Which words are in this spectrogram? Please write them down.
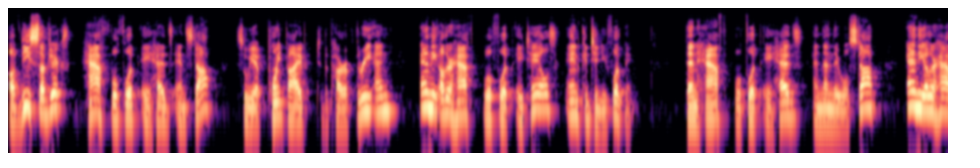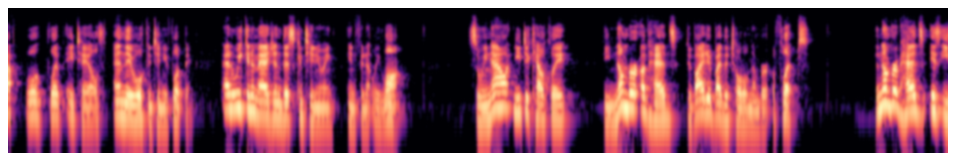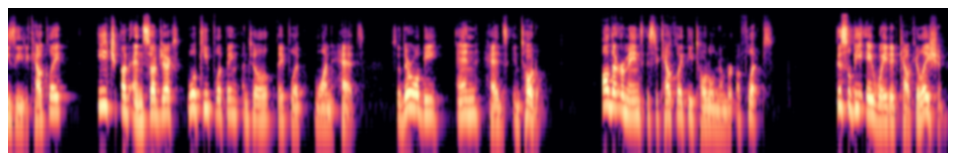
Of these subjects, half will flip a heads and stop, so we have 0.5 to the power of 3n, and the other half will flip a tails and continue flipping. Then half will flip a heads and then they will stop, and the other half will flip a tails and they will continue flipping. And we can imagine this continuing infinitely long. So we now need to calculate the number of heads divided by the total number of flips. The number of heads is easy to calculate. Each of n subjects will keep flipping until they flip one heads. So there will be n heads in total. All that remains is to calculate the total number of flips. This will be a weighted calculation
